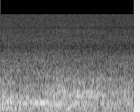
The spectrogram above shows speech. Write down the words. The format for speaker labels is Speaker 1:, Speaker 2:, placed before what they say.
Speaker 1: Oh, my God.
